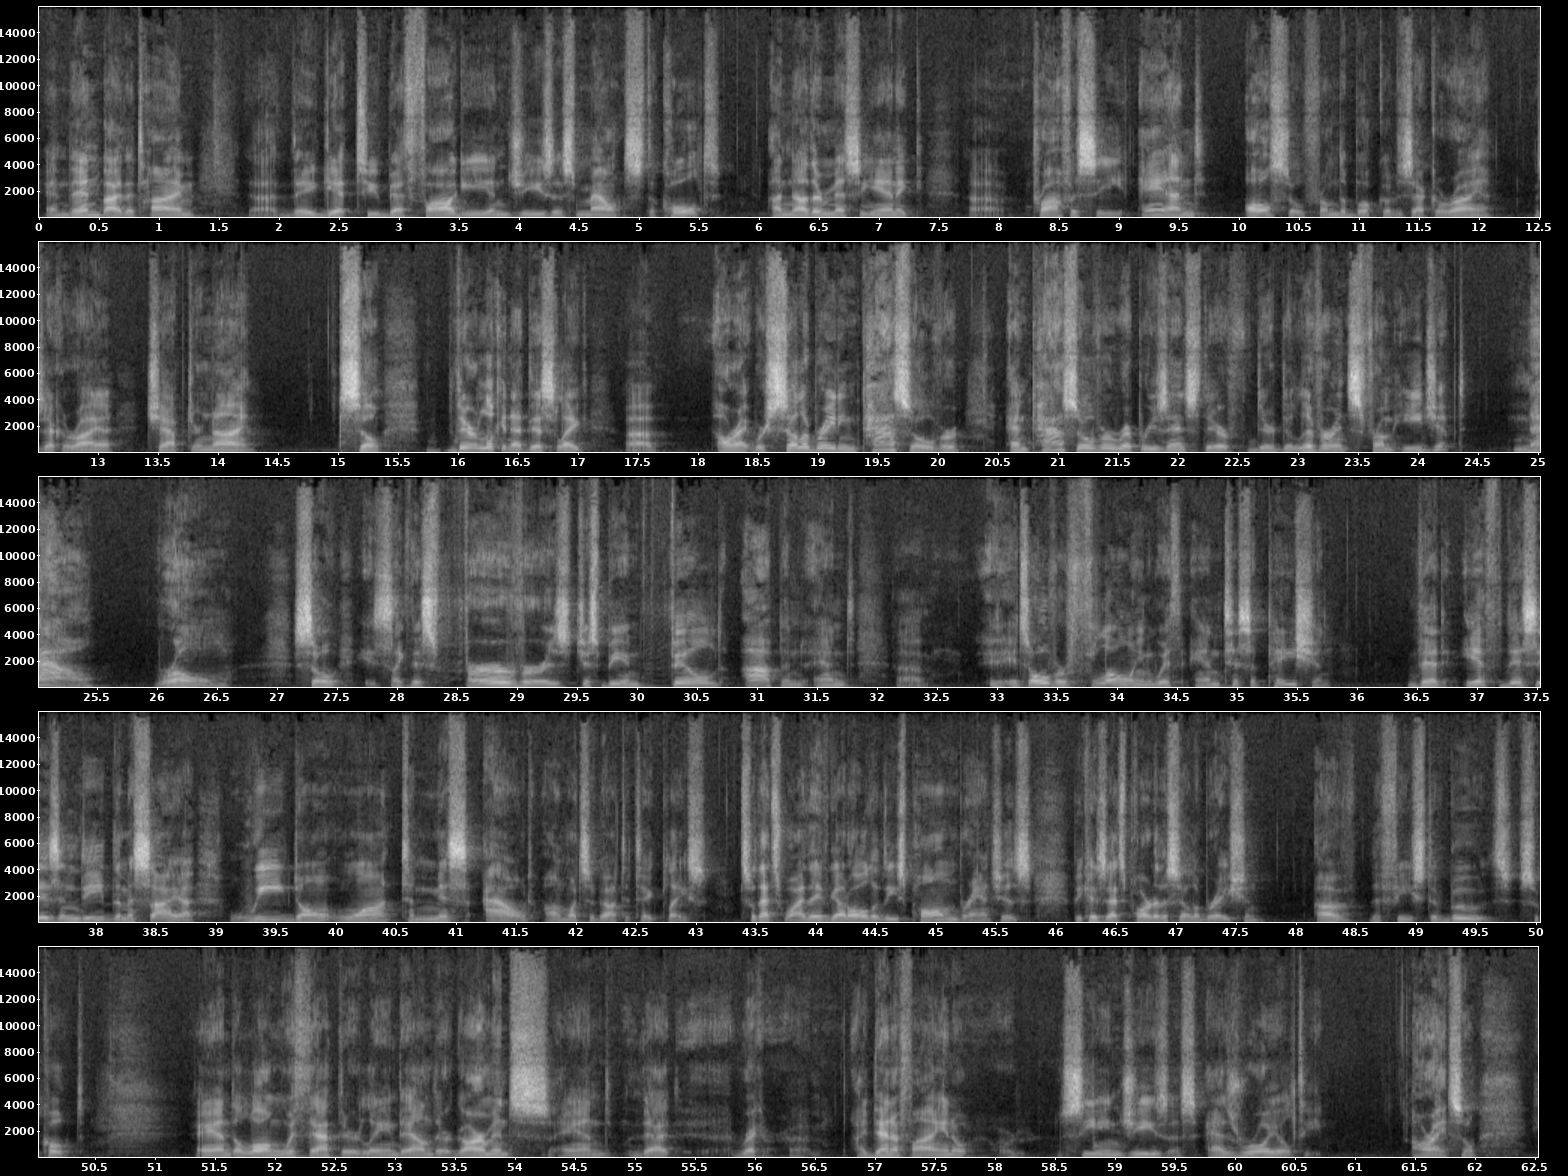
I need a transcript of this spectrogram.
And then by the time uh, they get to Bethphage and Jesus mounts the colt, another messianic uh, prophecy, and also from the book of Zechariah, Zechariah chapter 9. So they're looking at this like, uh, all right, we're celebrating Passover, and Passover represents their, their deliverance from Egypt. Now, Rome. So it's like this fervor is just being filled up and, and uh, it's overflowing with anticipation that if this is indeed the Messiah, we don't want to miss out on what's about to take place. So that's why they've got all of these palm branches, because that's part of the celebration of the Feast of Booths, Sukkot. And along with that, they're laying down their garments and that uh, identifying or, or seeing Jesus as royalty. All right, so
